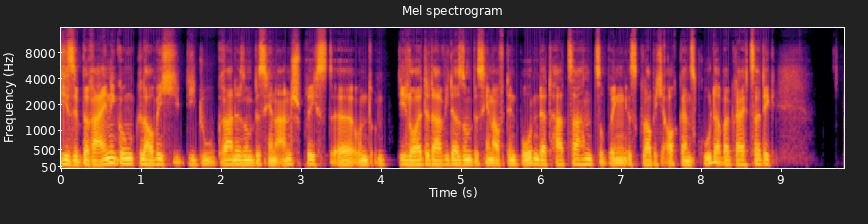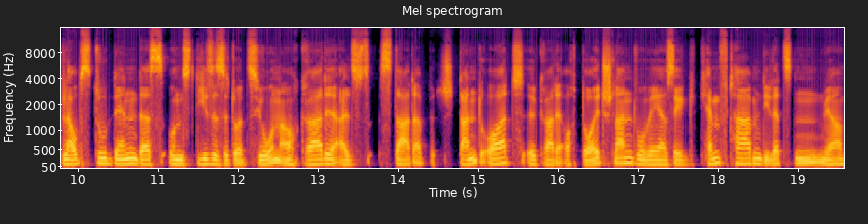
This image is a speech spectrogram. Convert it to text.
Diese Bereinigung, glaube ich, die du gerade so ein bisschen ansprichst äh, und, und die Leute da wieder so ein bisschen auf den Boden der Tatsachen zu bringen, ist, glaube ich, auch ganz gut. Aber gleichzeitig glaubst du denn, dass uns diese Situation auch gerade als Startup-Standort, äh, gerade auch Deutschland, wo wir ja sehr gekämpft haben die letzten ja,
